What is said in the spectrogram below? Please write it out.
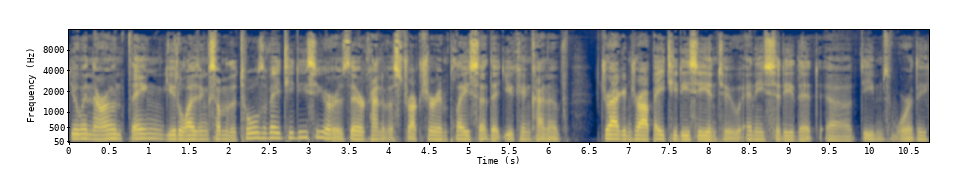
doing their own thing, utilizing some of the tools of ATDC, or is there kind of a structure in place so that you can kind of drag and drop ATDC into any city that uh, deems worthy?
